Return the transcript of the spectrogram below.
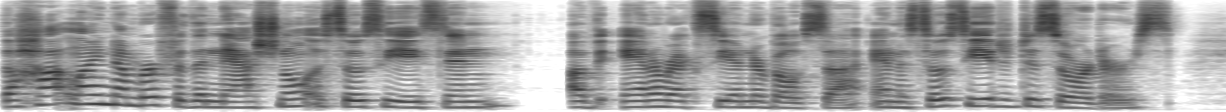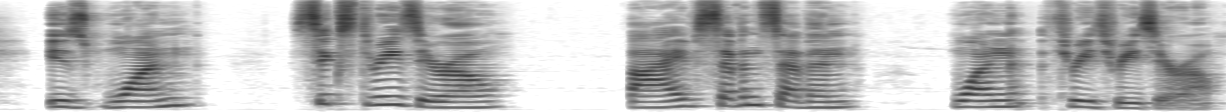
The hotline number for the National Association of Anorexia Nervosa and Associated Disorders is 1 630 577 1330.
